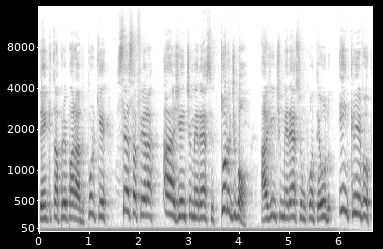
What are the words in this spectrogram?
tem que estar tá preparado, porque sexta-feira a gente merece tudo de bom. A gente merece um conteúdo incrível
